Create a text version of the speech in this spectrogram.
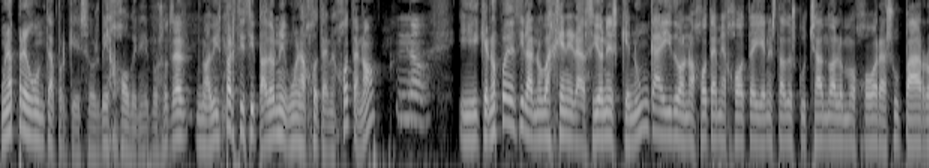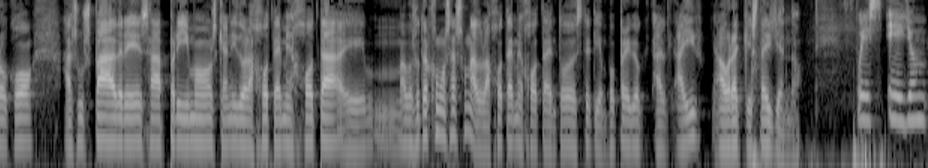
Una pregunta porque se os ve jóvenes, vosotras no habéis participado en ninguna JMJ, ¿no? No. ¿Y qué nos puede decir las nuevas generaciones que nunca han ido a una JMJ y han estado escuchando a lo mejor a su párroco, a sus padres, a primos que han ido a la JMJ? Eh, ¿A vosotros cómo os ha sonado la JMJ en todo este tiempo previo a, a ir ahora que estáis yendo? Pues eh, yo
